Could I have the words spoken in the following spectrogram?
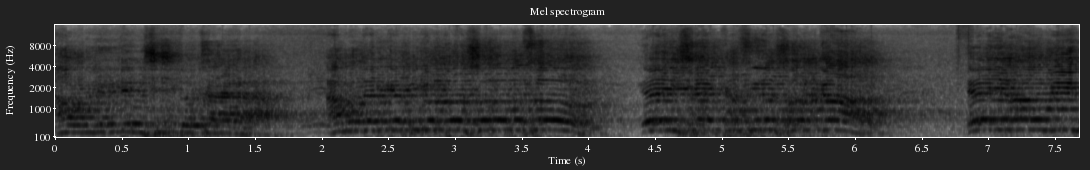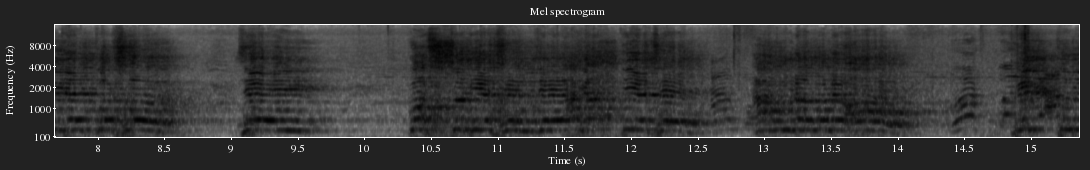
আওয়ামী লীগকে নিষিদ্ধ চায় না আমাদেরকে বিগত ষোলো বছর এই শেখ হাসিনা সরকার, এই আওয়ামী লীগের বছর যেই কষ্ট দিয়েছেন, যে আঘাত দিয়েছেন, আমরা মনে হয় মৃত্যুর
